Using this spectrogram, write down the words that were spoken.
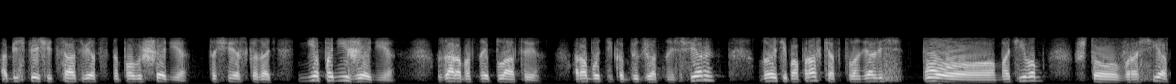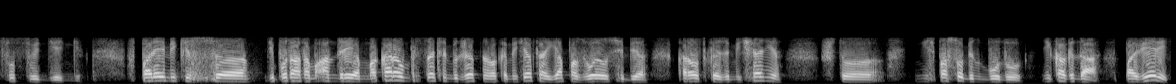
обеспечить, соответственно, повышение, точнее сказать, не понижение заработной платы работникам бюджетной сферы, но эти поправки отклонялись по мотивам, что в России отсутствуют деньги. В полемике с э, депутатом Андреем Макаровым, председателем бюджетного комитета, я позволил себе короткое замечание, что не способен буду никогда поверить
